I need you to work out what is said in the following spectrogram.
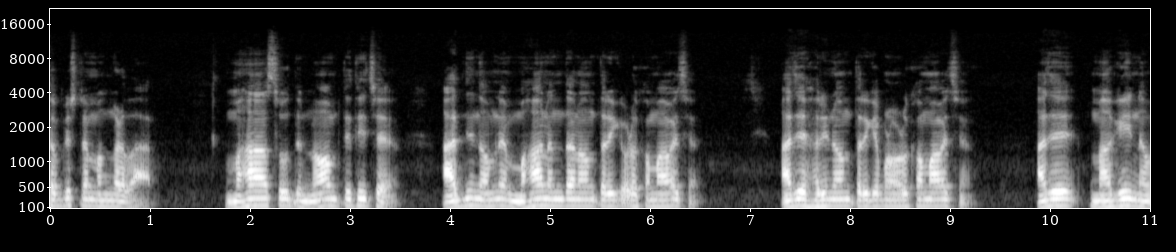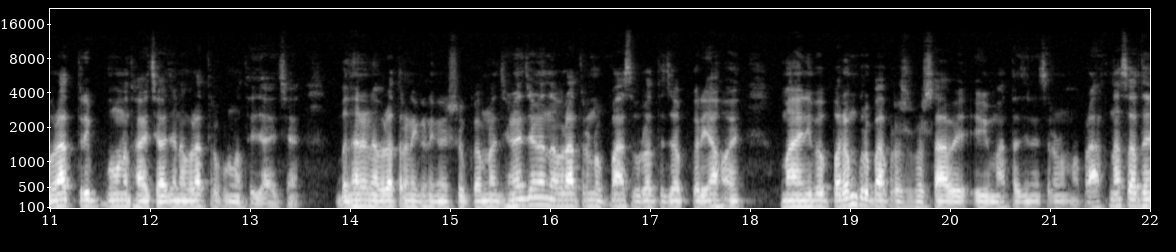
છવ્વીસને મંગળવાર. મહાસુદ નોમ તિથિ છે. આજની નોમને મહાનંદા નોમ તરીકે ઓળખવામાં આવે છે. આજે હરિનોમ તરીકે પણ ઓળખવામાં આવે છે. આજે માઘી નવરાત્રિ પૂર્ણ થાય છે. આજે નવરાત્ર પૂર્ણ થઈ જાય છે. બધાને નવરાત્રાની ઘણી ઘણી શુભકામના. જેણે જેણે નવરાત્રનો ઉપવાસ વ્રત જપ કર્યા હોય, માં એની પર પરમ કૃપા વરસાવે એવી માતાજીના ચરણોમાં પ્રાર્થના સાથે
